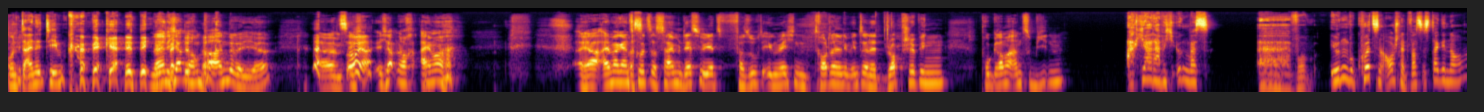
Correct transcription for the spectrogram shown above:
Und deine Themen können wir gerne nehmen. Nein, ich habe noch ein paar andere hier. Ähm, So, ich ja. ich habe noch einmal, ja, einmal ganz Was? kurz, dass Simon Desio jetzt versucht, irgendwelchen Trotteln im Internet Dropshipping-Programme anzubieten. Ach ja, da habe ich irgendwas, äh, wo, irgendwo kurz einen Ausschnitt. Was ist da genau?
